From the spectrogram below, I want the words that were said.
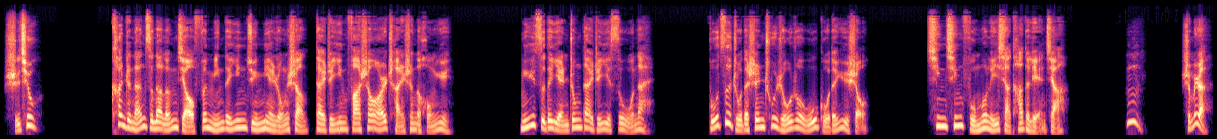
石秋看着男子那棱角分明的英俊面容上带着因发烧而产生的红晕。女子的眼中带着一丝无奈，不自主的伸出柔弱无骨的玉手，轻轻抚摸了一下他的脸颊。嗯，什么人？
